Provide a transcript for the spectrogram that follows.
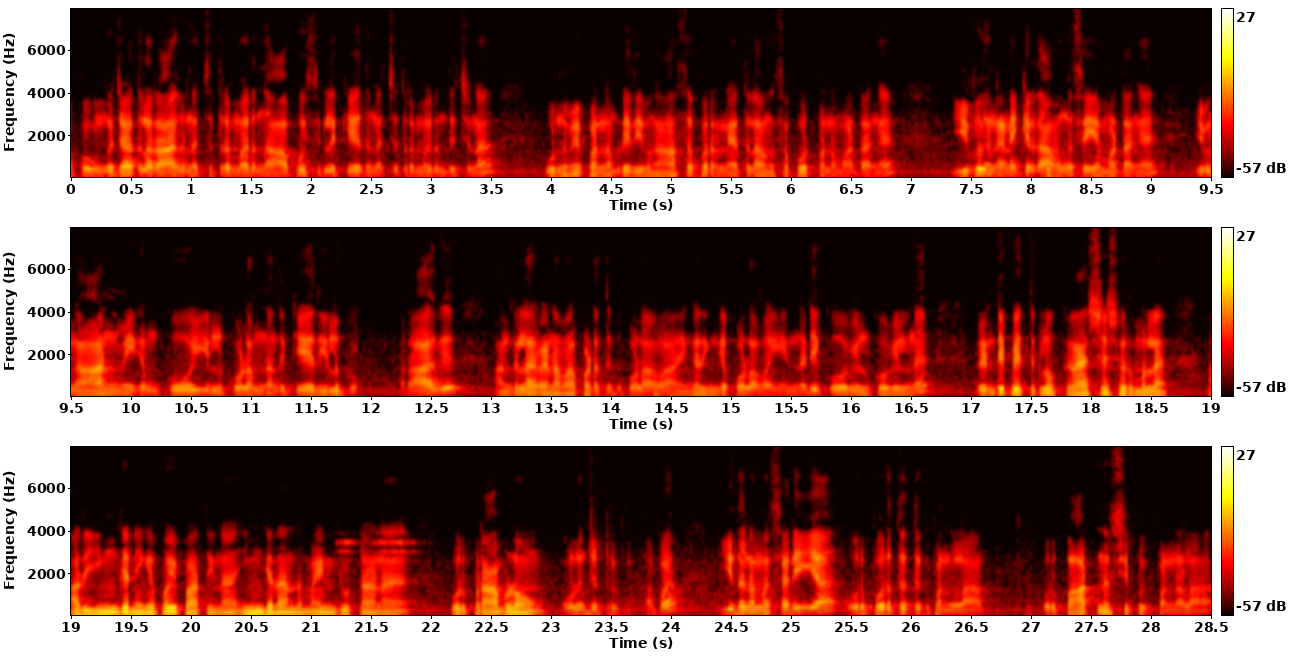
அப்போ உங்கள் ஜாதத்தில் ராகு நட்சத்திரமாக இருந்து ஆப்போசிட்டில் கேது நட்சத்திரமாக இருந்துச்சுன்னா ஒன்றுமே பண்ண முடியாது. இவங்க ஆசைப்படுற நேரத்தில் அவங்க சப்போர்ட் பண்ண மாட்டாங்க. இவங்க நினைக்கிறத அவங்க செய்ய மாட்டாங்க. இவங்க ஆன்மீகம் கோயில் குளம்னு அந்த கேது இழுக்கும். ராகு அங்கெல்லாம் வேணாமா படத்துக்கு போகலாவா எங்கே இங்கே போகலாவா என்னடி கோவில் கோவில்னு? ரெண்டு பேர்த்துக்குள்ள ஒரு கிராஷஸ் வரும்ல. அது இங்கே நீங்கள் போய் பார்த்தீங்கன்னா இங்கே தான் அந்த மைன்யூட்டான ஒரு ப்ராப்ளம் ஒழிஞ்சிட்ருக்கும் அப்போ இதை நம்ம சரியாக ஒரு பொருத்தத்துக்கு பண்ணலாம். ஒரு பார்ட்னர்ஷிப்புக்கு பண்ணலாம்.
